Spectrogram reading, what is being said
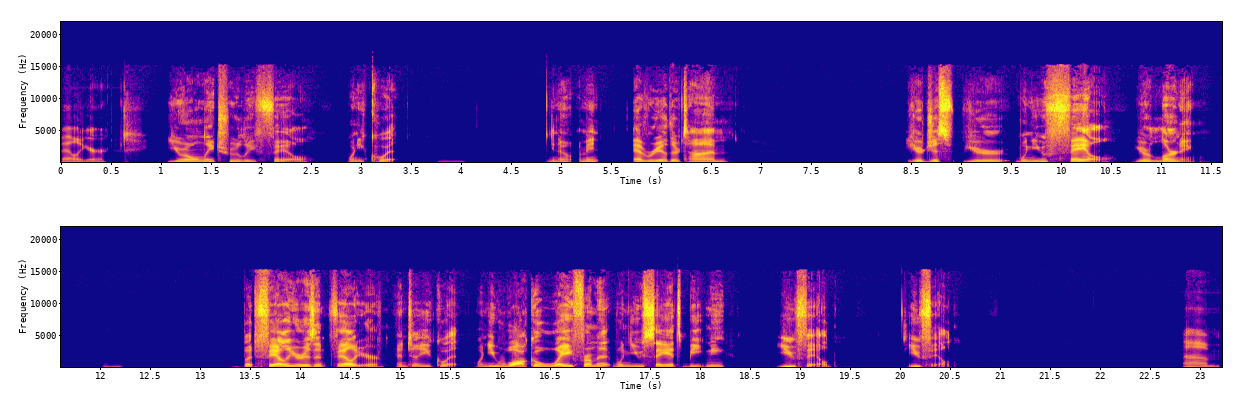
failure. You only truly fail when you quit. You know, I mean, every other time you're just you're when you fail, you're learning. Mhm. But failure isn't failure until you quit. When you walk away from it, when you say it's beat me, you failed. You failed. Um,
